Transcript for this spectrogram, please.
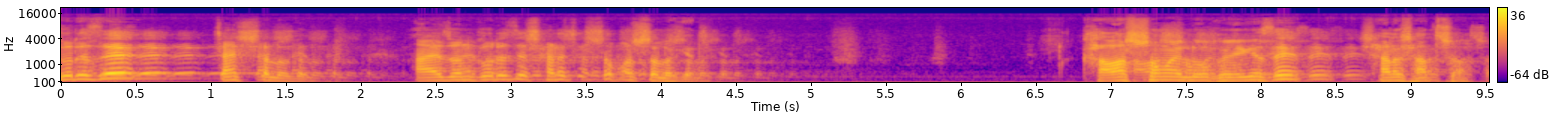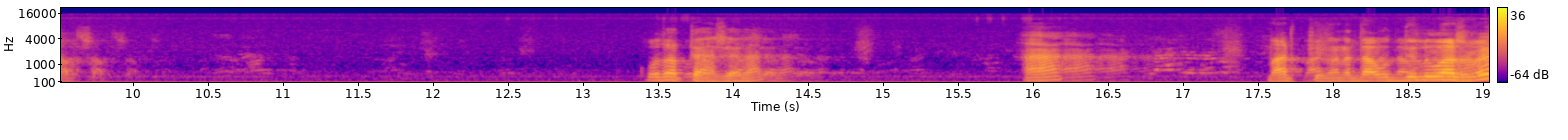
করেছে চারশো লোকের। আয়োজন করেছে সাড়ে চারশো পাঁচশো লোকের। খাওয়ার সময় লোক হয়ে গেছে সাড়ে সাতশো। কোথাতে আসে না হ্যাঁ? বাড়তি মানে দাউদ দিলেও আসবে?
